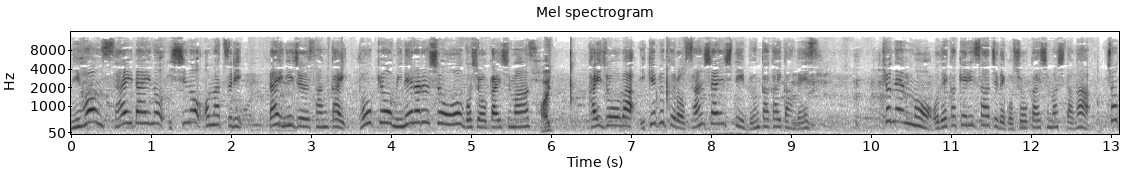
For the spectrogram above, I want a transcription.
日本最大の石のお祭り第23回東京ミネラルショーをご紹介します。はい会場は池袋サンシャインシティ文化会館です。去年もお出かけリサーチでご紹介しましたがちょっ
